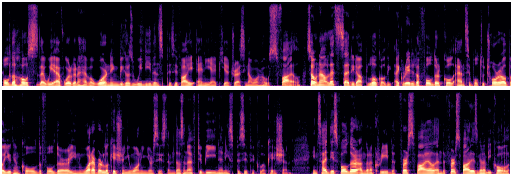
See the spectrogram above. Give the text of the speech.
all the hosts that we have, we're gonna have a warning because we didn't specify any IP address in our host file. So now let's set it up locally. I created a folder called Ansible tutorial, but you can call the folder in whatever location you want in your system. It doesn't have to be in any specific location. Inside this folder, I'm gonna create the first file and the first file is gonna be called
